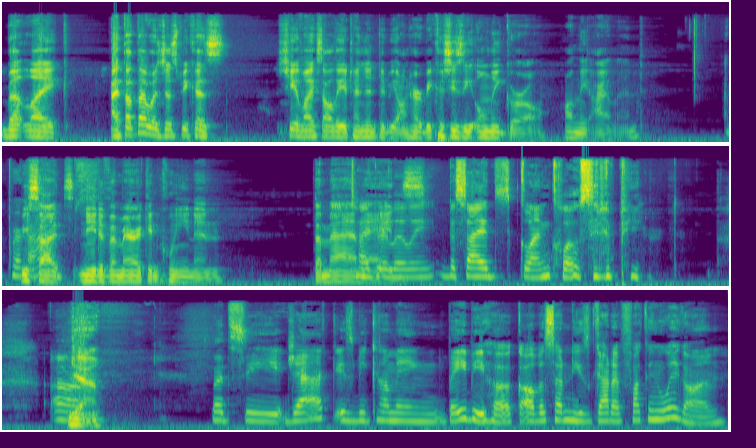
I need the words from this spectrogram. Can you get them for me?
But like, I thought that was just because she likes all the attention to be on her because she's the only girl on the island Perhaps. besides Native American Queen and the mermaids. Tiger Lily, besides Glenn Close and a beard. Um, yeah, Let's see. Jack is becoming Baby Hook. All of a sudden, he's got a fucking wig on.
